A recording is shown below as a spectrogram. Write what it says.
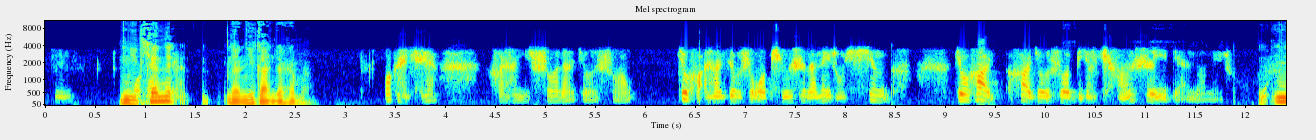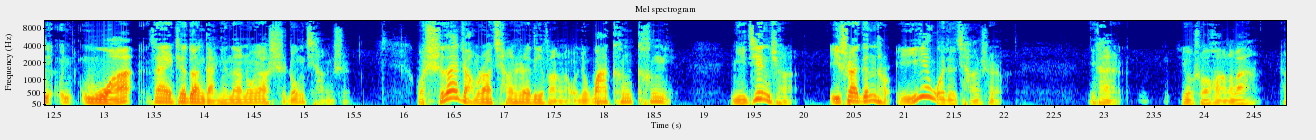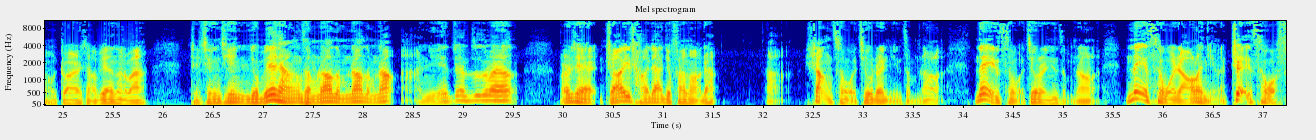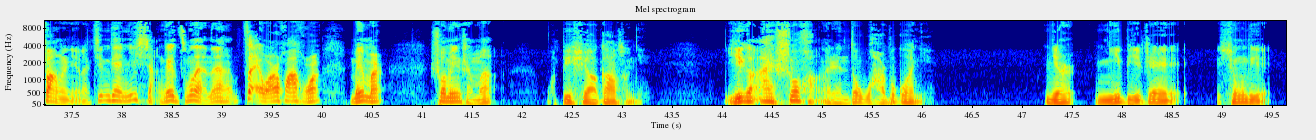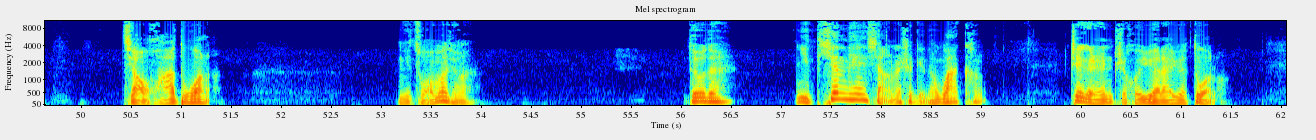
嗯，你天天，那你感觉什么？我感觉好像你说的，就是说。就好像就是我平时的那种性格，就好好就是说比较强势一点的那种。我你我在这段感情当中要始终强势，我实在找不着强势的地方了，我就挖坑坑你，你进去了，一摔跟头，咦，我就强势了。你看，又说谎了吧？然后抓着小辫子了吧？这星期你就别想怎么着怎么着怎么着啊！你这怎么着？而且只要一吵架就翻老账，啊。上次我揪着你怎么着了？那次我揪着你怎么着了？那次我饶了你了，这次我放了你了。今天你想跟祖奶奶再玩花活，没门说明什么？我必须要告诉你，一个爱说谎的人都玩不过你。妮儿，你比这兄弟狡猾多了。你琢磨去吧，对不对？你天天想着是给他挖坑，这个人只会越来越堕落。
